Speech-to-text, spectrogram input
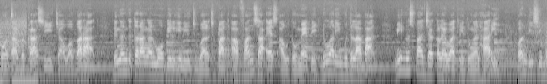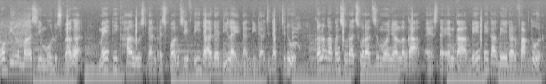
Kota Bekasi Jawa Barat. Dengan keterangan mobil ini jual cepat Avanza S Automatic 2008 minus pajak kelewat hitungan hari Kondisi mobil masih mulus banget, metik halus dan responsif, tidak ada delay dan tidak jedak-jeduk. Kelengkapan surat-surat semuanya lengkap, STNK, BPKB, dan faktur.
